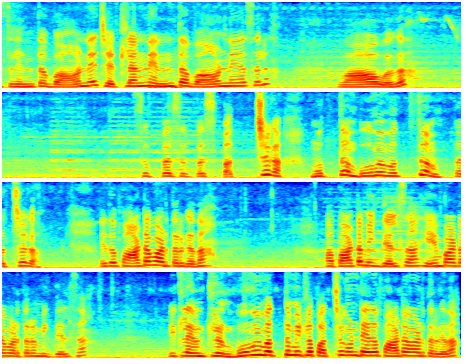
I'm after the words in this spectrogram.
అసలు ఎంత బాగున్నాయి. చెట్లన్నీ ఎంత బాగున్నాయి అసలు. వావ్ అగా. సూపర్ సూపర్ పచ్చగా. మొత్తం భూమి మొత్తం పచ్చగా. ఏదో పాట పాడతారు కదా. ఆ పాట మీకు తెలుసా? ఏం పాట పాడతారో మీకు తెలుసా? ఇట్లా ఇట్లా భూమి మొత్తం ఇట్లా పచ్చగా ఉంటే ఏదో పాట పాడతారు కదా.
